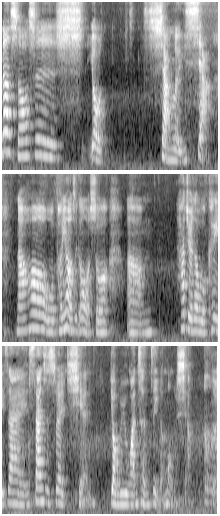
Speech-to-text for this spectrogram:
那时候是有想了一下，然后我朋友是跟我说，嗯，他觉得我可以在三十岁前勇于完成自己的梦想。对。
